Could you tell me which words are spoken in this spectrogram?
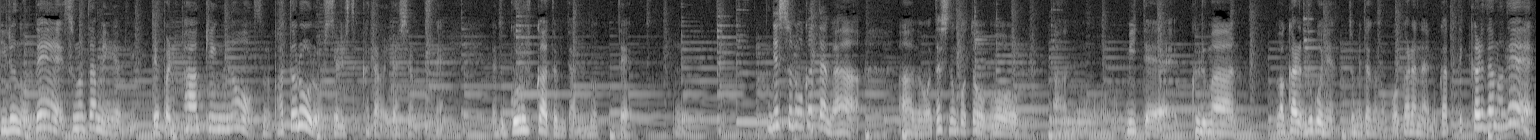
いるのでそのためにやっぱりパーキングのそのパトロールをしてる方がいらっしゃるんですね。ゴルフカートみたいな乗って、うん、でその方があの私のことをあの見て車分かるどこに止めたのか分からないのかって聞かれたので、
